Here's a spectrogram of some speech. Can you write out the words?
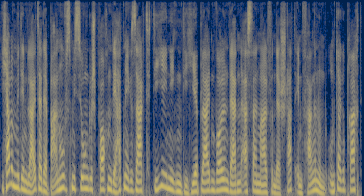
Ich habe mit dem Leiter der Bahnhofsmission gesprochen. Der hat mir gesagt, diejenigen, die hier bleiben wollen, werden erst einmal von der Stadt empfangen und untergebracht.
